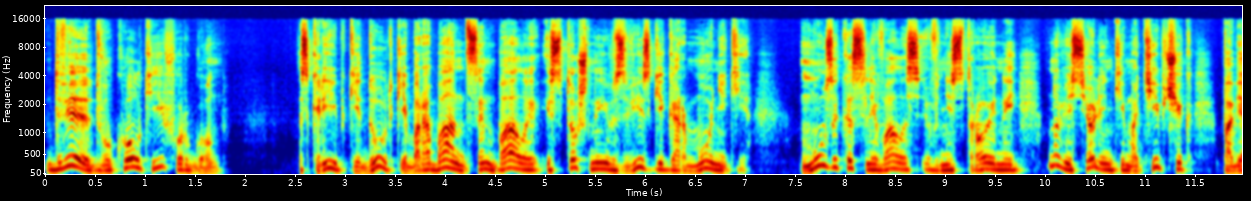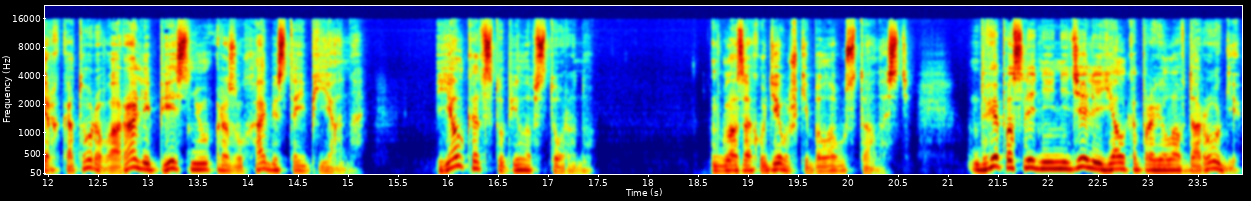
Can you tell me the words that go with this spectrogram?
две двуколки и фургон. Скрипки, дудки, барабан, цимбалы, истошные взвизги гармоники. Музыка сливалась в нестройный, но веселенький мотивчик, поверх которого орали песню разухабисто и пьяно. Ялка отступила в сторону. В глазах у девушки была усталость. Две последние недели Ялка провела в дороге,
